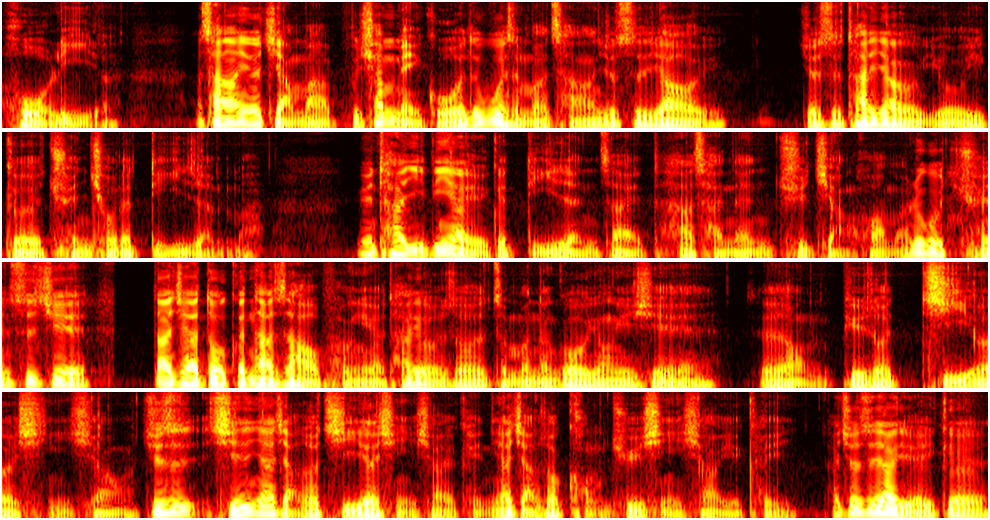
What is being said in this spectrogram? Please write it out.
获利了。常常有讲嘛，不像美国的为什么常常就是要就是他要有一个全球的敌人嘛，因为他一定要有一个敌人在，他才能去讲话嘛。如果全世界大家都跟他是好朋友，他有时候怎么能够用一些这种，比如说饥饿行销，就是其实你要讲说饥饿行销也可以，你要讲说恐惧行销也可以，它就是要有一个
